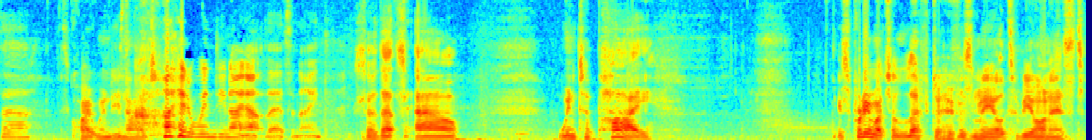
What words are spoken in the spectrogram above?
It's uh, It's quite windy night. quite a windy night out there tonight. So that's our winter pie. It's pretty much a leftovers meal, to be honest.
